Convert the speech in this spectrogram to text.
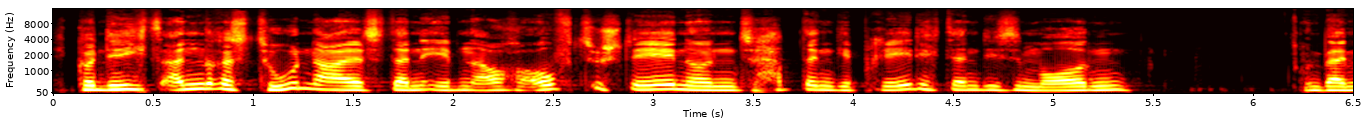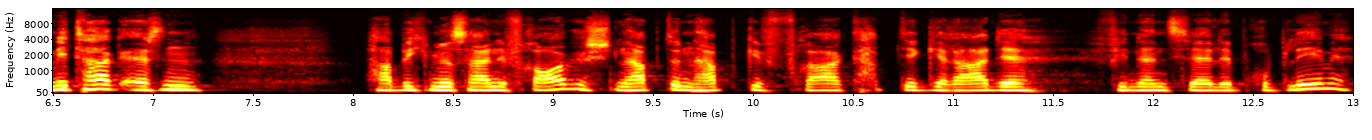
Ich konnte nichts anderes tun, als dann eben auch aufzustehen und habe dann gepredigt an diesem Morgen. Und beim Mittagessen habe ich mir seine Frau geschnappt und habe gefragt, habt ihr gerade finanzielle Probleme?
